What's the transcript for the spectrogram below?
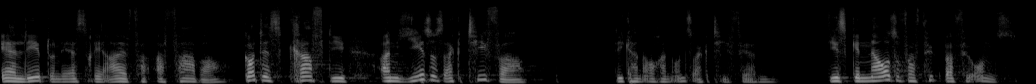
er lebt und er ist real erfahrbar. Gottes Kraft, die an Jesus aktiv war, die kann auch an uns aktiv werden. Die ist genauso verfügbar für uns.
